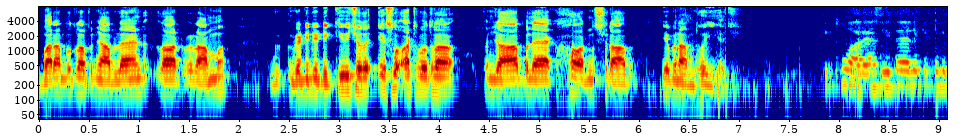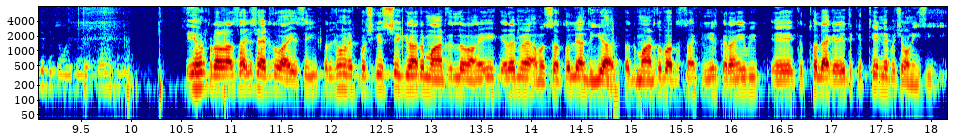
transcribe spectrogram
12 ਬੋਤਲਾਂ ਪੰਜਾਬ ਲੈਂਡ ਲਾਟ ਰਮ ਗੱਡੀ ਦੀ ਡਿੱਕੀ ਵਿੱਚੋਂ ਤੇ 108 ਬੋਤਲਾਂ ਪੰਜਾਬ ਬਲੈਕ ਹਾਰਨ ਸ਼ਰਾਬ ਇਹ ਬਰਾਮਦ ਹੋਈ ਹੈ ਜੀ। ਕਿੱਥੋਂ ਆ ਰਿਹਾ ਸੀ ਤਾਂ ਇਹ ਕਿੱਥੇ ਕਿੱਥੇ ਪਹੁੰਚ ਸੀ? ਇਹ ਹੁਣ ਪੁਰਾਣਾ ਸਾਰੀ ਸਾਈਡ ਤੋਂ ਆਏ ਸੀ ਪਰ ਹੁਣ ਪੁੱਛਗਿੱਛ ਚ ਗਿਆ ਰਿਮਾਂਡ ਤੇ ਲਵਾਂਗੇ ਇਹ ਕਹਿੰਦਾ ਮੈਂ ਅੰਮ੍ਰਿਤਸਰ ਤੋਂ ਲਿਆਂਦੀ ਆ ਤਾਂ ਰਿਮਾਂਡ ਤੋਂ ਬਾਅਦ ਦੱਸਾਂ ਕਲੀਅਰ ਕਰਾਂਗੇ ਵੀ ਇਹ ਕਿੱਥੋਂ ਲੈ ਕੇ ਆਏ ਤੇ ਕਿੱਥੇ ਇਹਨੇ ਪਹੁੰਚਾਉਣੀ ਸੀ ਜੀ।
